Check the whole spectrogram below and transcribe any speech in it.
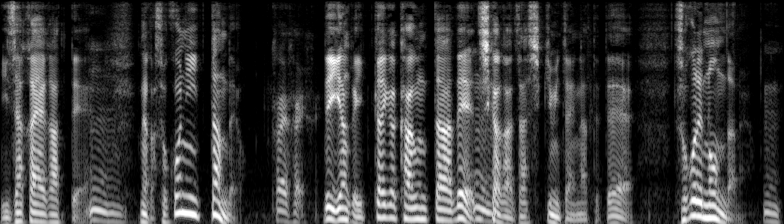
居酒屋があって、ん。なんかそこに行ったんだよ。はいはいはい。で、なんか1階がカウンターで、地下が座敷みたいになってて、そこで飲んだのよ。うん。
